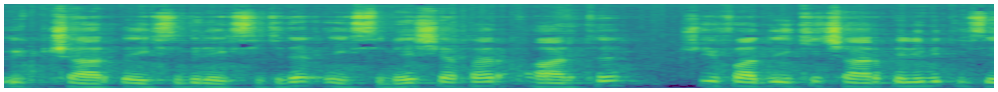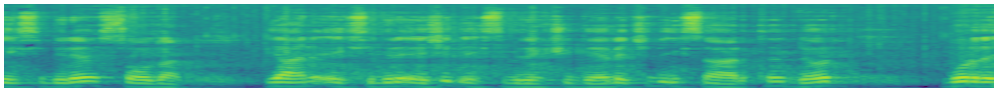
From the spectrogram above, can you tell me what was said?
3 çarpı eksi 1 eksi 2'den eksi 5 yapar. Artı şu ifade 2 çarpı limit x eksi 1'e soldan. Yani eksi 1'e eşit eksi 1'in küçük değerler için x artı 4. Burada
